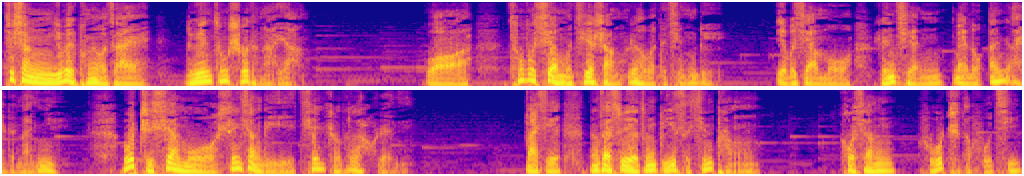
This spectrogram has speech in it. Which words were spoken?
就像一位朋友在。留言中说的那样，我从不羡慕街上热吻的情侣，也不羡慕人前卖弄恩爱的男女，我只羡慕深巷里牵手的老人，那些能在岁月中彼此心疼、互相扶持的夫妻。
